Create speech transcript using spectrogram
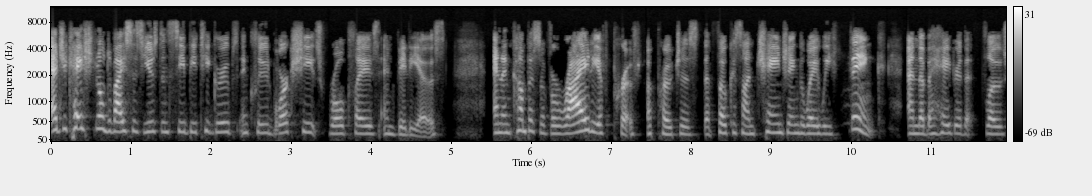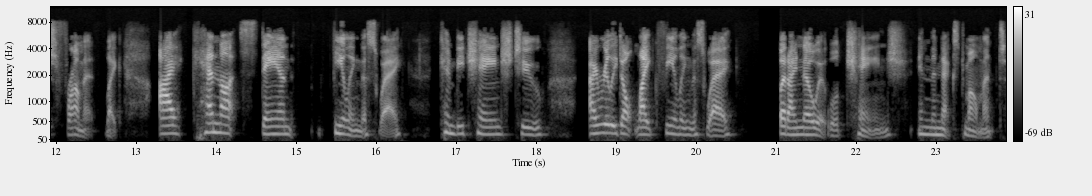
educational devices used in cbt groups include worksheets role plays and videos and encompass a variety of approaches that focus on changing the way we think and the behavior that flows from it. Like i cannot stand feeling this way can be changed to i really don't like feeling this way but i know it will change in the next moment.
